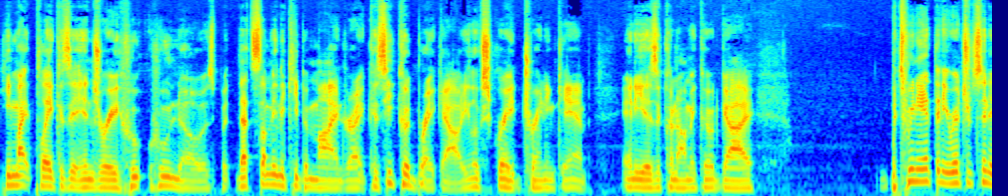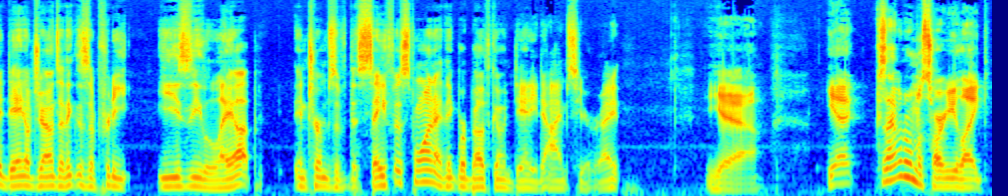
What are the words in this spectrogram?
He might play because of injury. Who who knows? But that's something to keep in mind, right? Because he could break out. He looks great training camp, and he is a Konami code guy. Between Anthony Richardson and Daniel Jones, I think this is a pretty easy layup in terms of the safest one. I think we're both going Danny Dimes here, right? Yeah, yeah. Because I would almost argue like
